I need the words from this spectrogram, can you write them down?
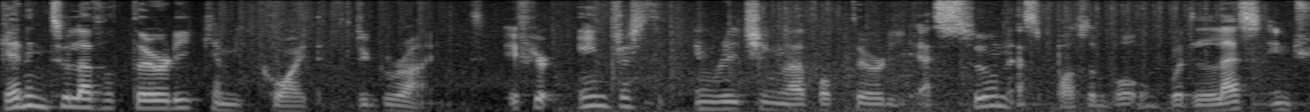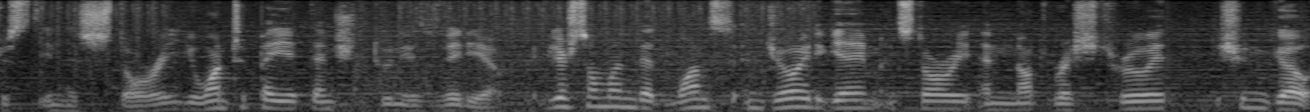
Getting to level 30 can be quite the grind. If you're interested in reaching level 30 as soon as possible, with less interest in the story, you want to pay attention to this video. If you're someone that wants to enjoy the game and story and not rush through it, you shouldn't go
